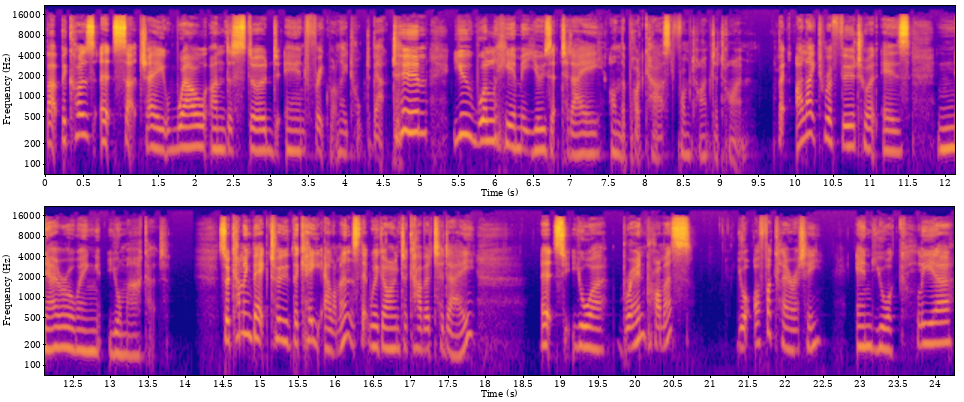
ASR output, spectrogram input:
But because it's such a well understood and frequently talked about term, you will hear me use it today on the podcast from time to time. But I like to refer to it as narrowing your market. So, coming back to the key elements that we're going to cover today, it's your brand promise, your offer clarity, and your clear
